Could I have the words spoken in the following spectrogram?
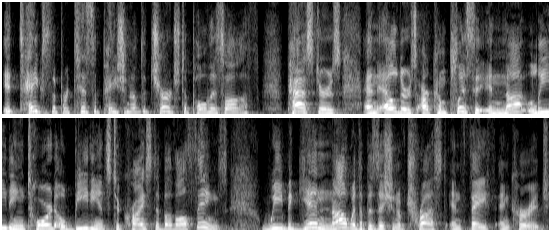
It takes the participation of the church to pull this off. Pastors and elders are complicit in not leading toward obedience to Christ above all things. We begin not with a position of trust and faith and courage,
